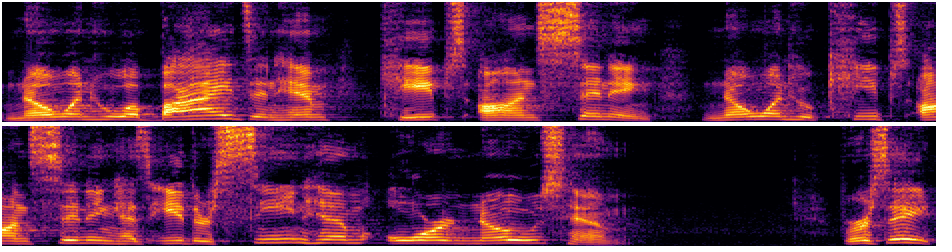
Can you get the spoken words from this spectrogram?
No one who abides in him keeps on sinning. No one who keeps on sinning has either seen him or knows him. Verse 8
